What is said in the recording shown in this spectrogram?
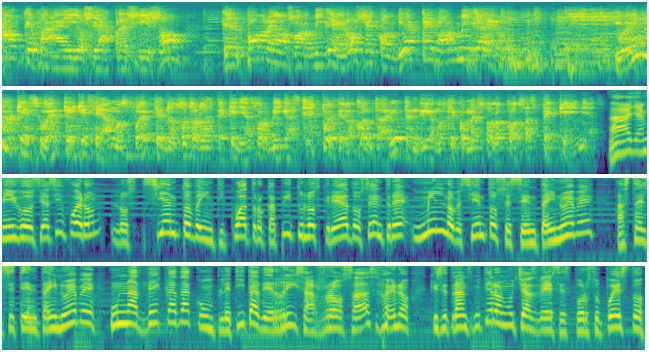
aunque para ello sea preciso que el pobre oso hormiguero se convierta en hormiguero. Bueno, Qué suerte que seamos fuertes nosotros las pequeñas hormigas, pues de lo contrario tendríamos que comer solo cosas pequeñas. Ay amigos, y así fueron los 124 capítulos creados entre 1969 hasta el 79, una década completita de risas rosas, bueno, que se transmitieron muchas veces, por supuesto.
